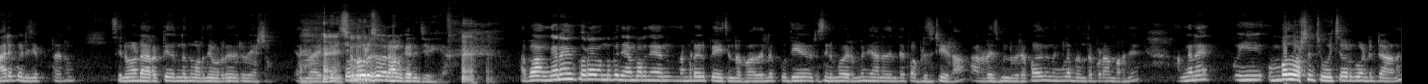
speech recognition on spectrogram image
ആര് പരിചയപ്പെട്ടാലും സിനിമ ഡയറക്റ്റ് ചെയ്തിട്ടുണ്ടെന്ന് പറഞ്ഞ ഉടനെ ഒരു വേഷം. എന്നായിരിക്കും തൊണ്ണൂറ് ശതമാനം ആൾക്കാരും ചെയ്യുക അപ്പോൾ അങ്ങനെ കുറേ വന്നപ്പോൾ ഞാൻ പറഞ്ഞു ഞാൻ നമ്മുടെ ഒരു പേജ് ഉണ്ട്. അപ്പോൾ അതിൽ പുതിയ ഒരു സിനിമ വരുമ്പോൾ ഞാൻ അതിന്റെ പബ്ലിസിറ്റി ഇടാം അഡ്വർടൈസ്മെന്റ് വരും. അപ്പോൾ അതിന് നിങ്ങളെ ബന്ധപ്പെടാൻ പറഞ്ഞ് അങ്ങനെ ഈ ഒമ്പത് വർഷം ചോദിച്ചവർക്ക് വേണ്ടിയിട്ടാണ്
